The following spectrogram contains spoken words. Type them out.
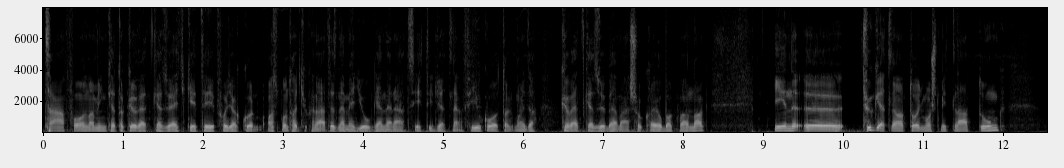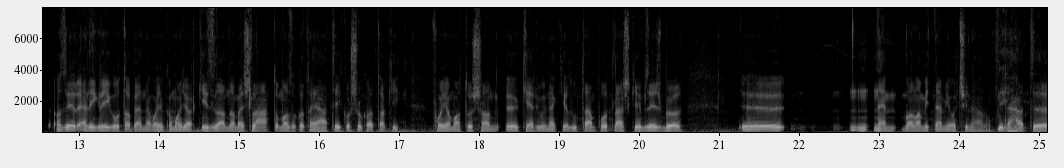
cáfolna minket a következő egy-két év, hogy akkor azt mondhatjuk, hogy hát ez nem egy jó generáció, ügyetlen fiúk voltak, majd a következőben már sokkal jobbak vannak. Én ö, független attól, hogy most mit láttunk, azért elég régóta benne vagyok a magyar kézilabdában, és látom azokat a játékosokat, akik folyamatosan ö, kerülnek ki az utánpótlás képzésből, ö, nem, valamit nem jól csinálunk. Igen. Tehát ö,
